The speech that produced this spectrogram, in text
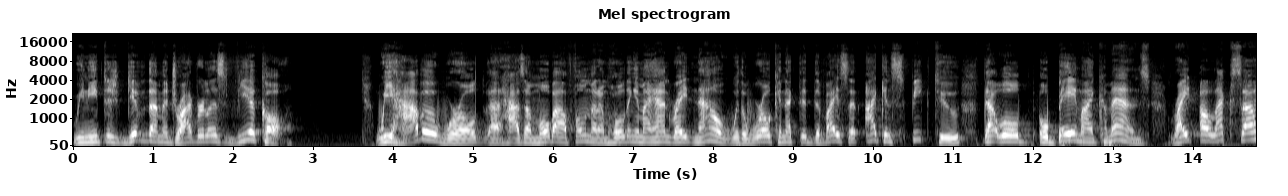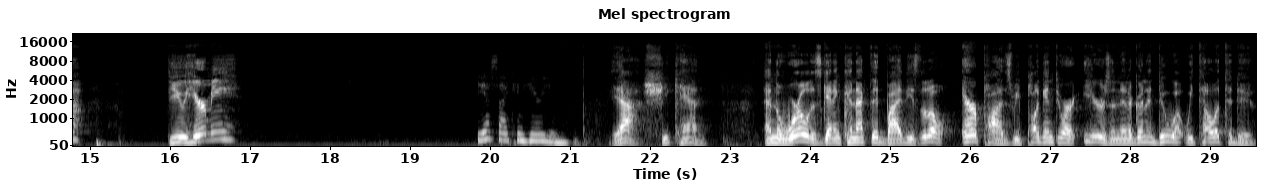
We need to give them a driverless vehicle. We have a world that has a mobile phone that I'm holding in my hand right now with a world connected device that I can speak to that will obey my commands. Right, Alexa? Do you hear me? Yes, I can hear you. Yeah, she can. And the world is getting connected by these little AirPods we plug into our ears, and they're going to do what we tell it to do.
